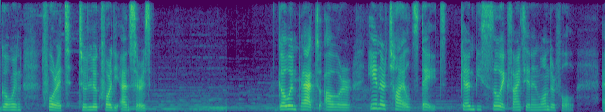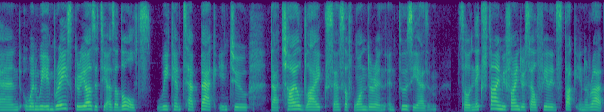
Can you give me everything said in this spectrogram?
going for it to look for the answers. Going back to our inner child state can be so exciting and wonderful. And when we embrace curiosity as adults, we can tap back into that childlike sense of wonder and enthusiasm. So, next time you find yourself feeling stuck in a rut,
